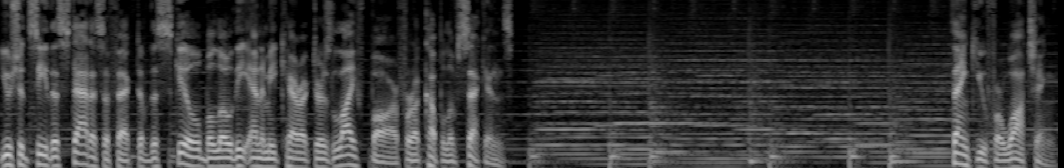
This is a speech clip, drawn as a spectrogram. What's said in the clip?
you should see the status effect of the skill below the enemy character's life bar for a couple of seconds. Thank you for watching.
